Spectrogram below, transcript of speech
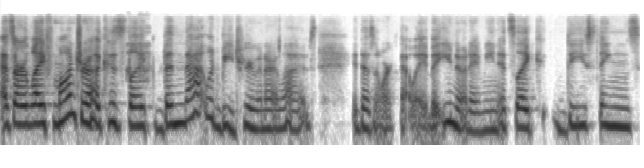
as our life mantra? Because like then that would be true in our lives. It doesn't work that way, but you know what I mean? It's like these things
